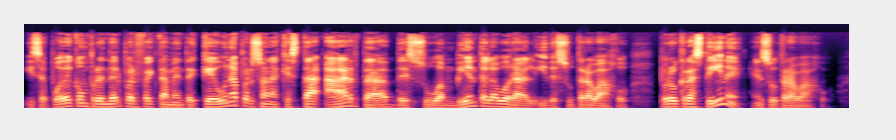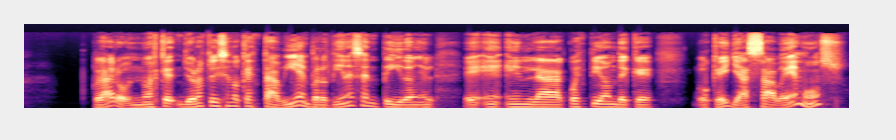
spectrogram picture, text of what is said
y se puede comprender perfectamente que una persona que está harta de su ambiente laboral y de su trabajo procrastine en su trabajo. Claro, no es que yo no estoy diciendo que está bien, pero tiene sentido en, el, en, en la cuestión de que, ok, ya sabemos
